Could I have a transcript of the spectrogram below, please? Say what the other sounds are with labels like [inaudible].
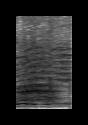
Alors,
